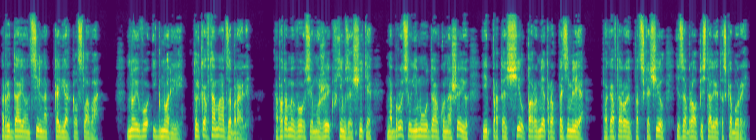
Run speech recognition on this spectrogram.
Рыдая, он сильно коверкал слова. Но его игнорили, только автомат забрали. А потом и вовсе мужик в химзащите набросил ему удавку на шею и протащил пару метров по земле, пока второй подскочил и забрал пистолет из кобуры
